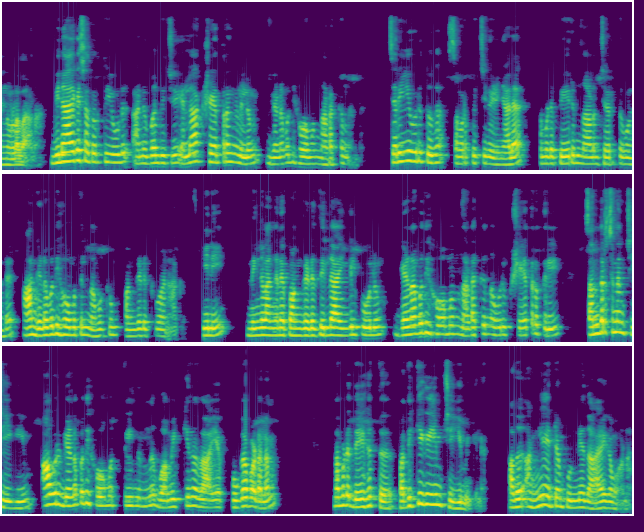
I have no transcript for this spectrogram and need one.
എന്നുള്ളതാണ്. വിനായക ചതുർത്ഥിയോട് അനുബന്ധിച്ച് എല്ലാ ക്ഷേത്രങ്ങളിലും ഗണപതി ഹോമം നടക്കുന്നുണ്ട്. ചെറിയ ഒരു തുക സമർപ്പിച്ചു കഴിഞ്ഞാൽ നമ്മുടെ പേരും നാളും ചേർത്തുകൊണ്ട് ആ ഗണപതി ഹോമത്തിൽ നമുക്കും പങ്കെടുക്കുവാനാകും. ഇനി നിങ്ങൾ അങ്ങനെ പങ്കെടുത്തില്ല എങ്കിൽ പോലും ഗണപതി ഹോമം നടക്കുന്ന ഒരു ക്ഷേത്രത്തിൽ സന്ദർശനം ചെയ്യുകയും ആ ഒരു ഗണപതി ഹോമത്തിൽ നിന്ന് വമിക്കുന്നതായ പുകപടലം നമ്മുടെ ദേഹത്ത് പതിക്കുകയും ചെയ്യുമെങ്കിൽ അത് അങ്ങേയറ്റം പുണ്യദായകമാണ്.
